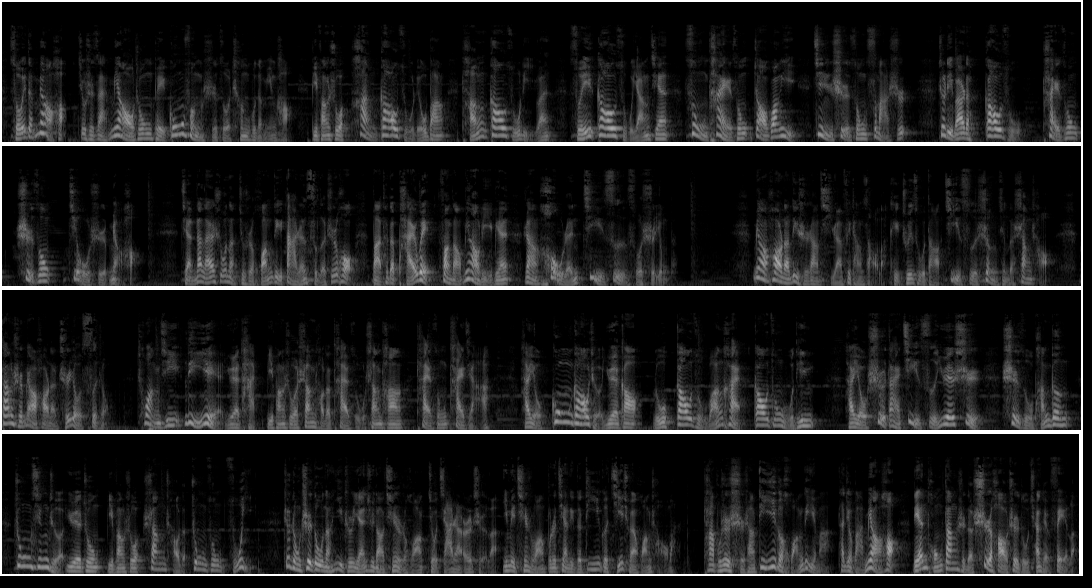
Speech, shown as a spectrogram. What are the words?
所谓的庙号，就是在庙中被供奉时所称呼的名号。比方说，汉高祖刘邦、唐高祖李渊、隋高祖杨坚、宋太宗赵光义、晋世宗司马师，这里边的高祖、太宗、世宗就是庙号。简单来说呢，就是皇帝大人死了之后，把他的牌位放到庙里边，让后人祭祀所使用的。庙号呢，历史上起源非常早了，可以追溯到祭祀圣境的商朝。当时庙号呢只有四种。创基立业曰太，比方说商朝的太祖商汤、太宗太甲，还有功高者曰高，如高祖王亥、高宗武丁，还有世代祭祀曰世，世祖庞庚，中兴者曰中，比方说商朝的中宗祖乙。这种制度呢，一直延续到秦始皇就戛然而止了，因为秦始皇不是建立的第一个集权皇朝嘛。他不是史上第一个皇帝嘛？他就把庙号连同当时的谥号制度全给废了，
